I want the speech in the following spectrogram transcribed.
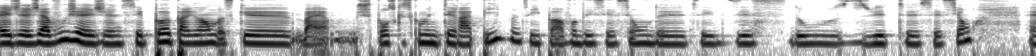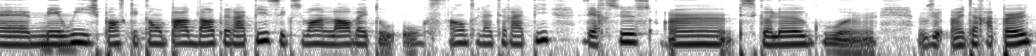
Euh, J'avoue, je, je ne sais pas, par exemple, parce que, ben, je pense que c'est comme une thérapie. là, il peut y avoir des sessions de tu sais, 10, 12, 18 euh, sessions. Euh, mais Mhm. oui, je pense que quand on parle d'art-thérapie, c'est que souvent l'art va être au, au centre de la thérapie versus un psychologue ou un, un thérapeute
